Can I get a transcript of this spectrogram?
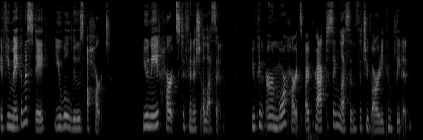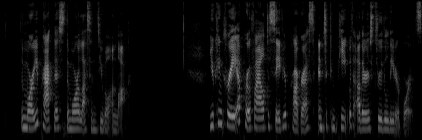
If you make a mistake, you will lose a heart. You need hearts to finish a lesson. You can earn more hearts by practicing lessons that you've already completed. The more you practice, the more lessons you will unlock. You can create a profile to save your progress and to compete with others through the leaderboards.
